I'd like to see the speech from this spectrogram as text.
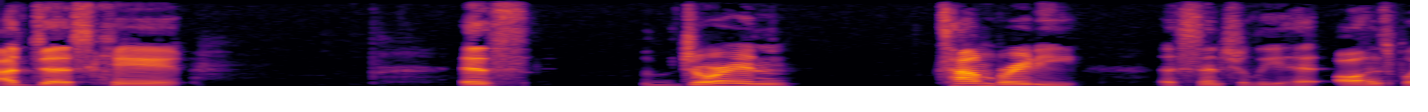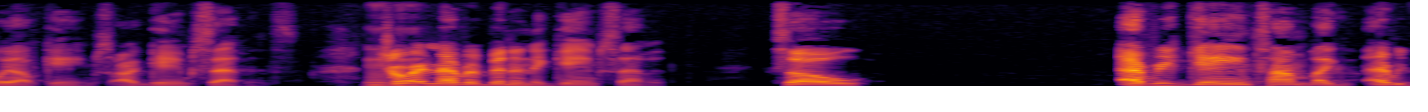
I just can't. It's Jordan, Tom Brady essentially had all his playoff games are game 7s Mhm. Jordan never been in a game seven, so every game Tom like every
